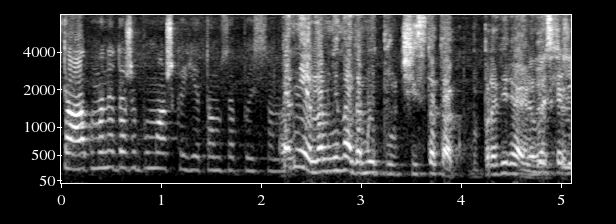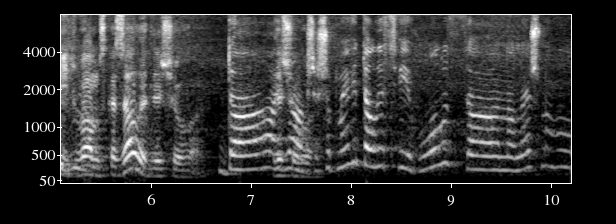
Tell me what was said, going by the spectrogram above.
Так, у мене навіть бумажка є там записана. Да не, нам не надо, мы чисто так проверяем. Ну ви скажіть, вам сказали для чого? Да, а Для чого? як же? Щоб ми віддали свій голос за належного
